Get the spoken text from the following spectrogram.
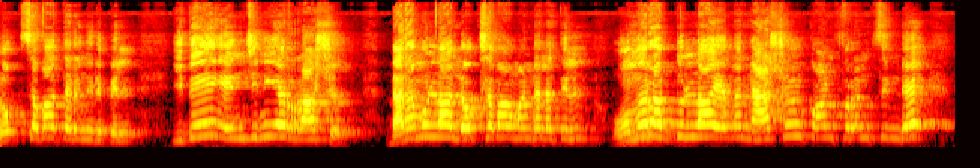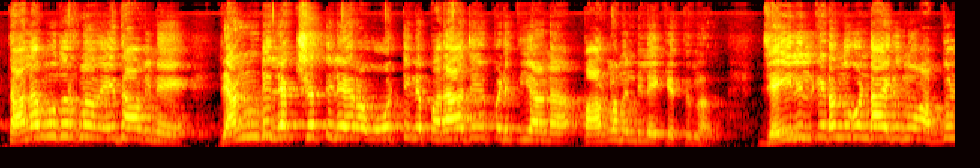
ലോക്സഭാ തെരഞ്ഞെടുപ്പിൽ ഇതേ എഞ്ചിനീയർ റാഷിദ് ബരമുള്ള ലോക്സഭാ മണ്ഡലത്തിൽ ഒമർ അബ്ദുള്ള എന്ന നാഷണൽ കോൺഫറൻസിന്റെ തലമുതിർന്ന നേതാവിനെ രണ്ട് ലക്ഷത്തിലേറെ വോട്ടിന് പരാജയപ്പെടുത്തിയാണ് പാർലമെന്റിലേക്ക് എത്തുന്നത്. ജയിലിൽ കിടന്നുകൊണ്ടായിരുന്നു അബ്ദുൾ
